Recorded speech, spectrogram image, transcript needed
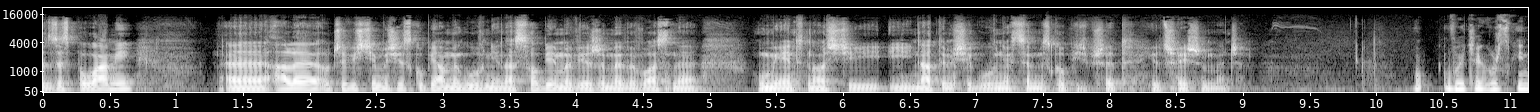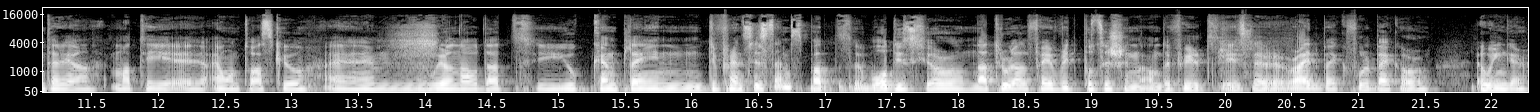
zespołami. E, ale oczywiście my się skupiamy głównie na sobie, my wierzymy we własne umiejętności i na tym się głównie chcemy skupić przed jutrzejszym meczem. Wojciech Górski, Interia. Mati, uh, I want to ask you, um, we all know that you can play in different systems, but what is your natural favorite position on the field? Is it a right back, full back or a winger?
